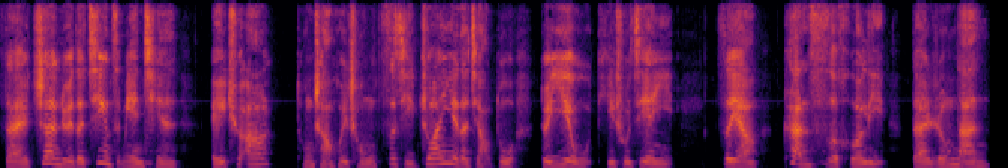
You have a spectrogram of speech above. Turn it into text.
在战略的镜子面前，HR 通常会从自己专业的角度对业务提出建议，这样看似合理，但仍难。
